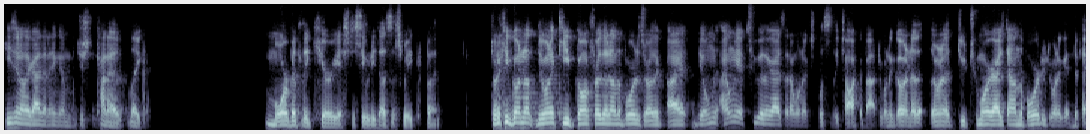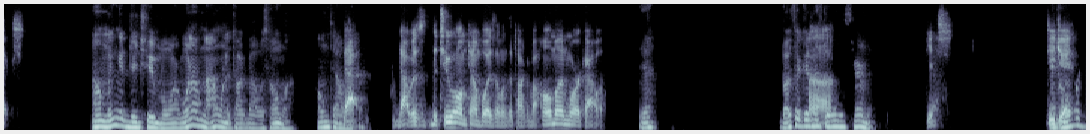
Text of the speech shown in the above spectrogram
he's another guy that I think I'm just kind of like morbidly curious to see what he does this week. But do you want to keep going? On, do you want to keep going further down the board? Is there other? I the only I only have two other guys that I want to explicitly talk about. Do you want to go into? The, do you want to do two more guys down the board, or do you want to get into picks? Um, we can do two more. One of them I want to talk about was Homa, hometown That boy. that was the two hometown boys I wanted to talk about: Homa and Morikawa. Yeah, both are good enough to Uh, win this tournament. yes, DJ, Homa,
